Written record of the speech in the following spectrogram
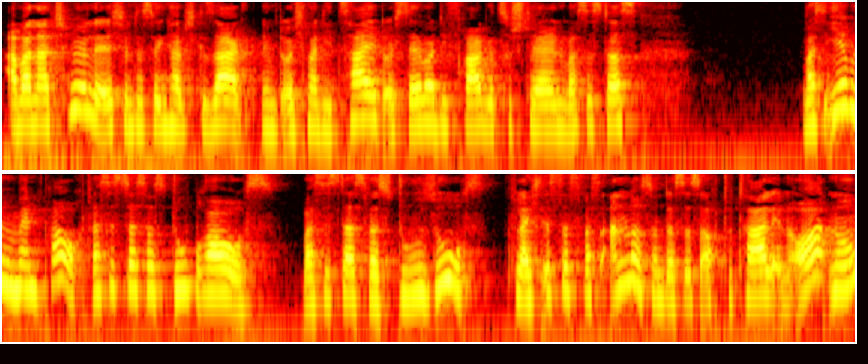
Aber natürlich, und deswegen habe ich gesagt, nehmt euch mal die Zeit, euch selber die Frage zu stellen, was ist das, was ihr im Moment braucht. Was ist das, was du brauchst? Was ist das, was du suchst? Vielleicht ist das was anderes und das ist auch total in Ordnung.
